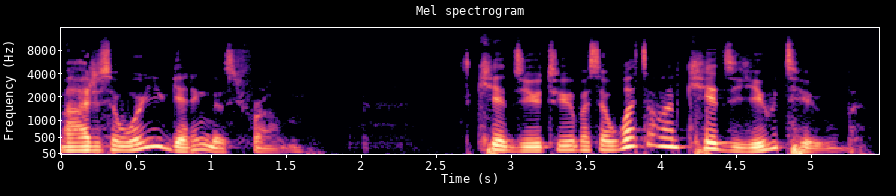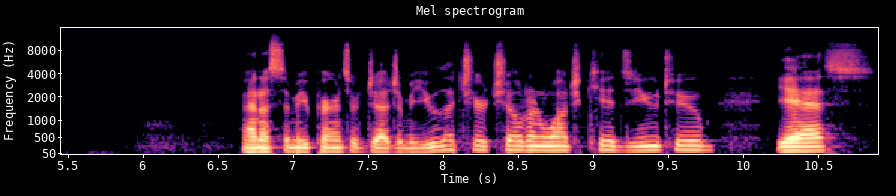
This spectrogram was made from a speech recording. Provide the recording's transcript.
I just said, Where are you getting this from? Kids' YouTube. I said, What's on kids' YouTube? I know some of you parents are judging me. You let your children watch kids' YouTube? Yes.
